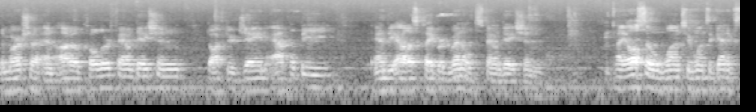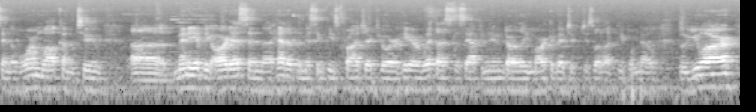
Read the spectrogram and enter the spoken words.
the Marcia and Otto Koehler Foundation, Dr. Jane Appleby, and the Alice Clayburgh Reynolds Foundation. I also want to once again extend a warm welcome to uh, many of the artists and the head of the Missing Piece Project who are here with us this afternoon, Darlene Markovich, if you just want to let people know who you are.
